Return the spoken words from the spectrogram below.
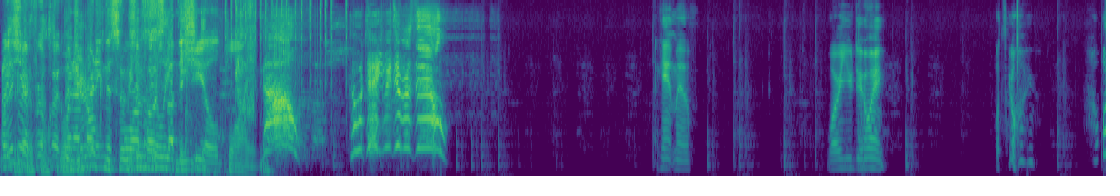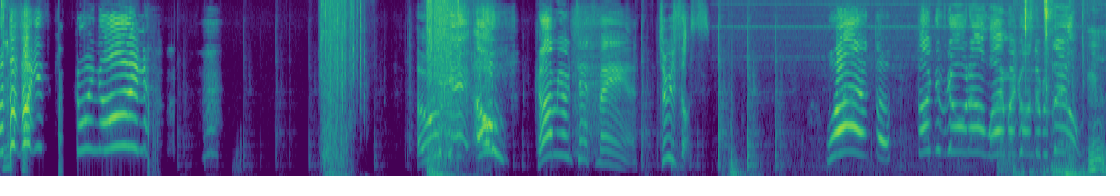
Wait, Chef, real quick, when Well, I'm writing this general forum consensus post about the shield, Flying. No! Don't take me to Brazil! I can't move. What are you doing? What's going What the fuck is going on? Okay. Oh! Calm your tits, man. Jesus. What the fuck is going on? Why am I going to Brazil? Mm.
